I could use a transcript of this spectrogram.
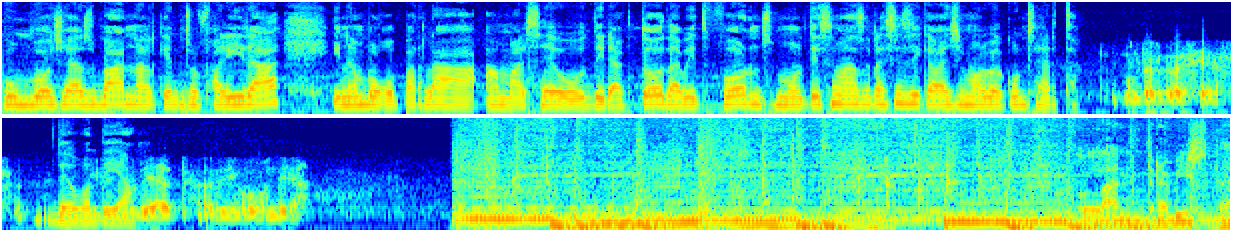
Gumbo Jazz Band, el que ens oferirà, i n'hem volgut parlar amb el seu director, David Forns. Moltíssimes gràcies i que vagi molt bé el concert. Moltes gràcies. Adéu, bon dia. Adéu, bon dia. L'entrevista.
